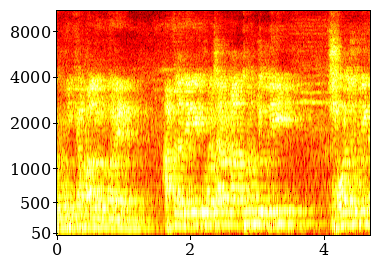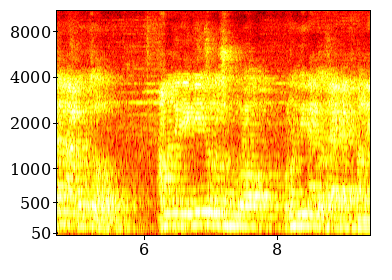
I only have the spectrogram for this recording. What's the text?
ভূমিকা পালন করেন। আপনাদের এই প্রচার মাধ্যম যদি সহযোগিতা না করতো, আমাদের এগিয়ে চলো সংঘ কোনোদিন এত জায়গায় মানে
